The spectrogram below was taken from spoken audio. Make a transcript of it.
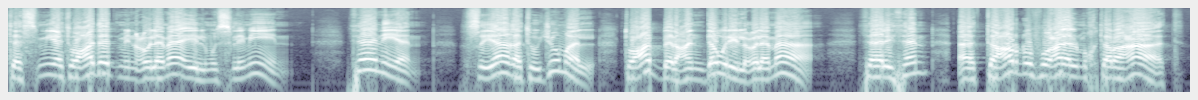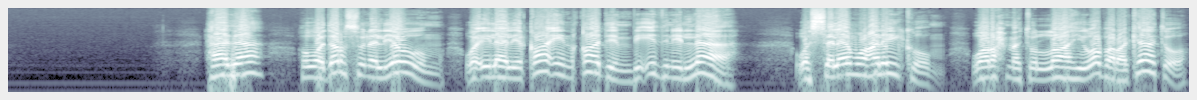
تسمية عدد من علماء المسلمين. ثانيا صياغة جمل تعبر عن دور العلماء. ثالثا التعرف على المخترعات. هذا هو درسنا اليوم وإلى لقاء قادم بإذن الله. والسلام عليكم ورحمة الله وبركاته.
